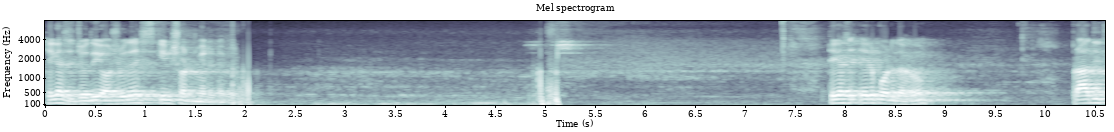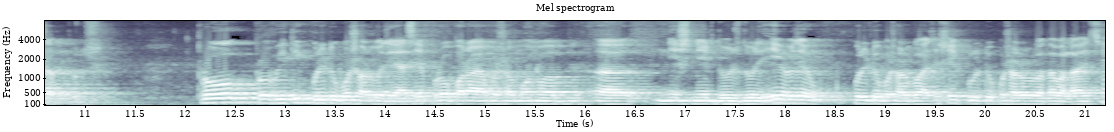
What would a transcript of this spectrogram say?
ঠিক আছে? যদি অসুবিধা স্ক্রিনশট মেরে নেবে। ঠিক আছে, এরপরে দেখো। প্রাদি তৎপুরুষ প্র প্রভৃতি কুড়িটি উপসর্গ যে আছে, প্র পরা অবসম অনুভব নিস নির্দোষ দূর, এইভাবে যে কুড়িটি উপসর্গ আছে, সেই কুড়িটি উপসর্গের কথা বলা হয়েছে।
